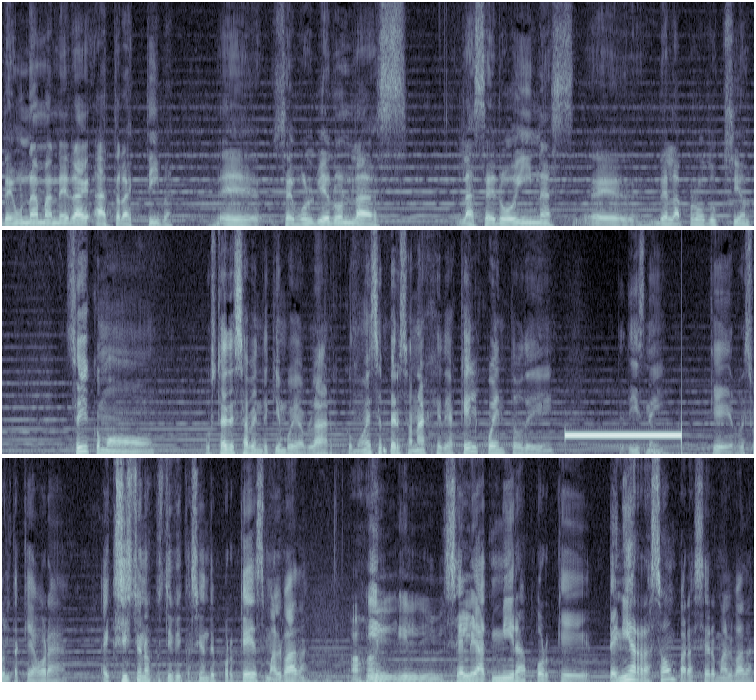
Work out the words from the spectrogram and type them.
de una manera atractiva. Eh, se volvieron las, las heroínas eh, de la producción. Sí, como ustedes saben de quién voy a hablar, como ese personaje de aquel cuento de, de Disney, que resulta que ahora existe una justificación de por qué es malvada. Ajá. Y, y se le admira porque tenía razón para ser malvada.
